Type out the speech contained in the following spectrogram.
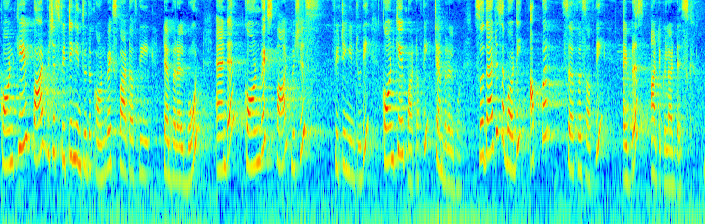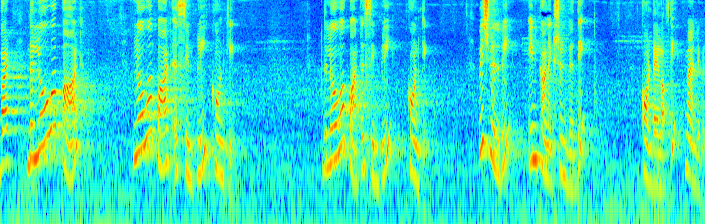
concave part which is fitting into the convex part of the temporal bone and a convex part which is fitting into the concave part of the temporal bone. So that is about the upper surface of the fibrous articular disc. But the lower part, lower part is simply concave. The lower part is simply concave which will be in connection with the condyle of the mandible.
